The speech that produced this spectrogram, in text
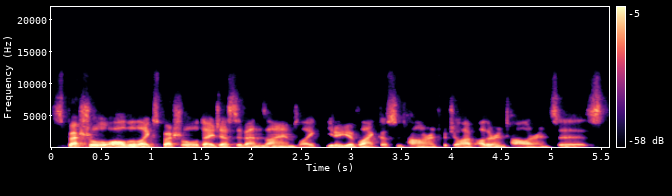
special, all the like special digestive enzymes, like, you know, you have lactose intolerance, but you'll have other intolerances,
